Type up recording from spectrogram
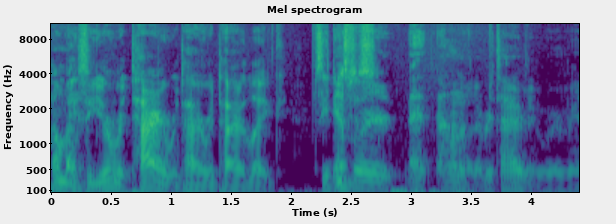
I'm like, "So you're retired, retired, retired?" Like, See, that's just- where that I don't know the retirement word, man.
